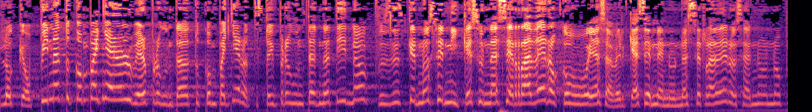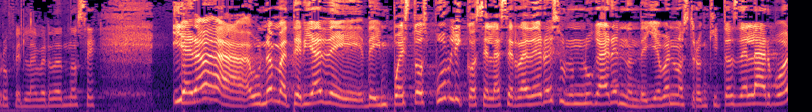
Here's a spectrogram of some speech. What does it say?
lo que opina tu compañero, le hubiera preguntado a tu compañero, te estoy preguntando a ti, no, pues es que no sé ni qué es un aserradero, ¿cómo voy a saber qué hacen en un aserradero? O sea, no, no, profe, la verdad no sé. Y era una materia de, de impuestos públicos. El aserradero es un lugar en donde llevan los tronquitos del árbol,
